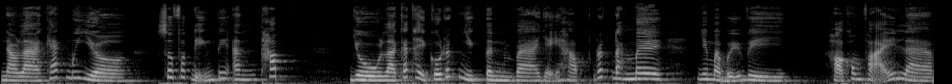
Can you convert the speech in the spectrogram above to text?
Nào là khác múi giờ, số phát điểm tiếng anh thấp. Dù là các thầy cô rất nhiệt tình và dạy học rất đam mê, nhưng mà bởi vì họ không phải là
